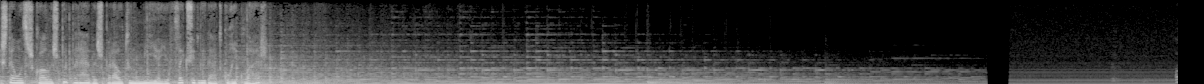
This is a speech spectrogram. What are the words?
Estão as escolas preparadas para a autonomia e a flexibilidade curricular?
